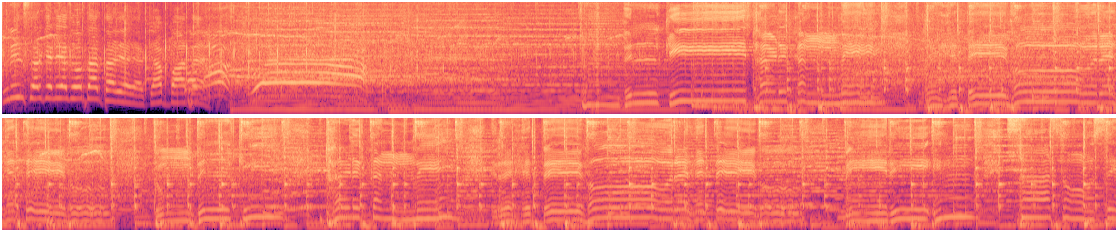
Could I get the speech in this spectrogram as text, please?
Sunil sir के लिए जोरदार तालियाँ यार क्या बात है। दिल की धड़कन में रहते हो रहते हो। तुम दिल की धड़कन में रहते हो रहते हो। मेरी इन सांसों से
